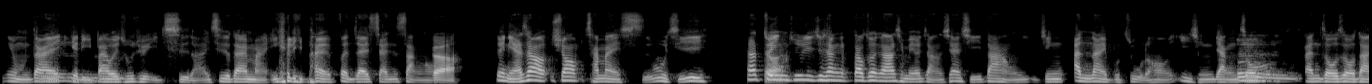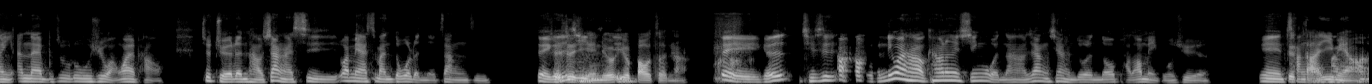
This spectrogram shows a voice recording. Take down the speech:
因为我们大概一个礼拜会出去一次啦，一次就大概买一个 礼拜的份在山上哦。对啊，对你还是要需要采买食物。其实那最近出去，就像到最后刚刚前面有讲，现在其实大行已经按耐不住了哈。疫情两周、三周之后，大家按耐不住，陆陆续往外跑，就觉得人好像还是外面还是蛮多人的这样子。对，可是这几年又又暴增啊。对，可是其实 我们另外还有看到那个新闻呢，好像现在很多人都跑到美国去了，因为长打疫苗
